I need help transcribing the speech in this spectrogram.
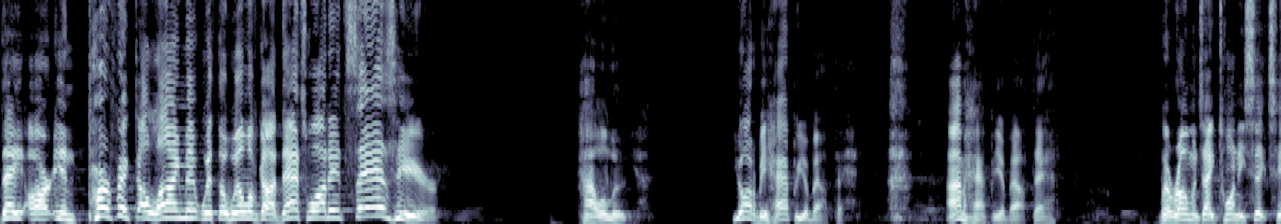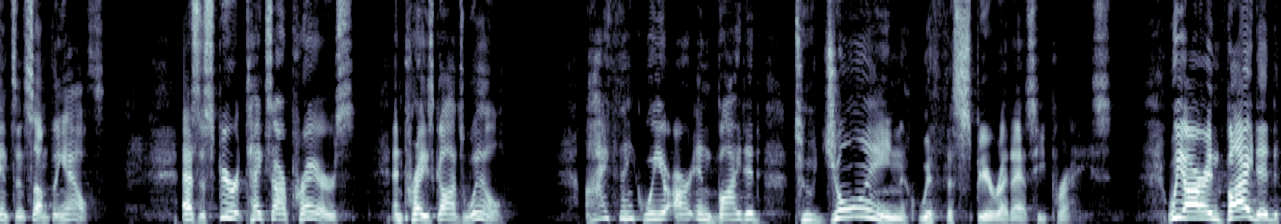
they are in perfect alignment with the will of God. That's what it says here. Hallelujah. You ought to be happy about that. I'm happy about that. But Romans 8:26 hints at something else. As the Spirit takes our prayers and prays God's will, I think we are invited to join with the Spirit as He prays. We are invited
